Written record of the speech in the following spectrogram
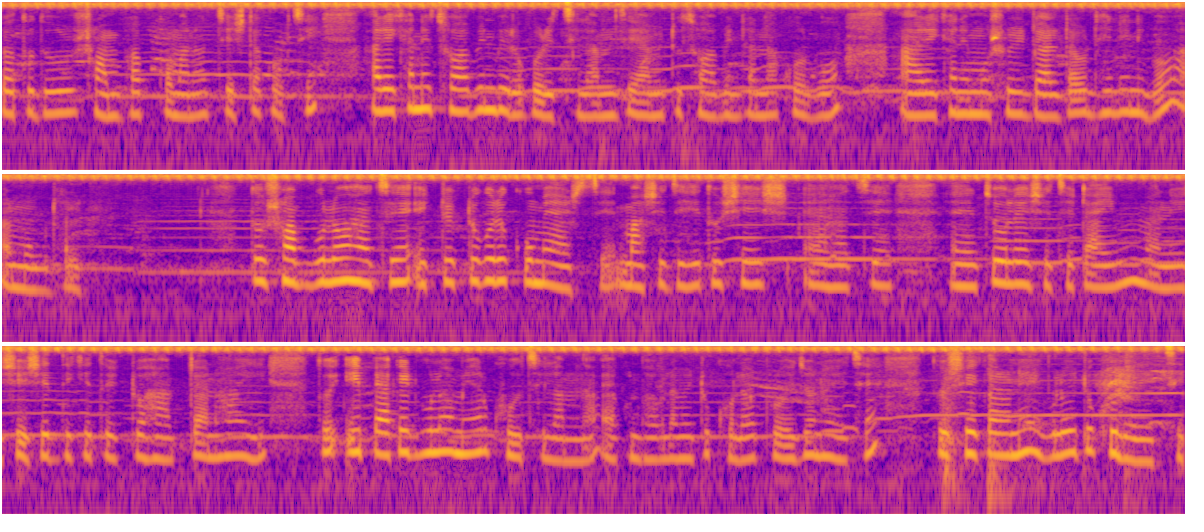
যতদূর সম্ভব কমানোর চেষ্টা করছি। আর এখানে সয়াবিন বেরো করেছিলাম যে, আমি একটু সয়াবিন রান্না করব। আর এখানে মুসুরির ডালটাও ঢেলে নিব আর মুগ ডাল। তো সবগুলো হচ্ছে একটু একটু করে কমে আসছে। মাসে যেহেতু শেষ হচ্ছে চলে এসেছে টাইম মানে শেষের দিকে তো একটু হাত টান হয়ই। তো এই প্যাকেটগুলো আমি আর খুলছিলাম না। এখন ভাবলাম একটু খোলার প্রয়োজন হয়েছে। তো সে কারণে এগুলো একটু খুলে নিচ্ছি।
